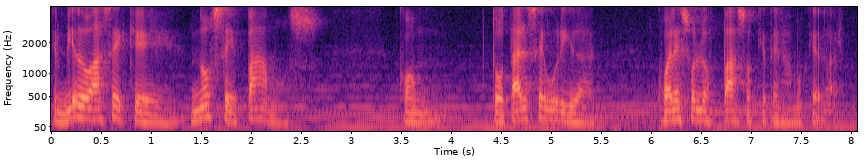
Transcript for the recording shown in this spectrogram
El miedo hace que no sepamos con total seguridad cuáles son los pasos que tenemos que dar.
